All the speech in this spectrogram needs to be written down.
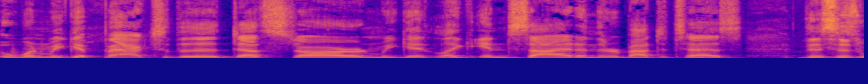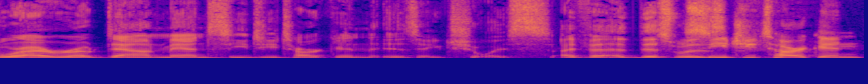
when we get back to the Death Star and we get like inside and they're about to test, this is where I wrote down, man, CG Tarkin is a choice. I this was CG Tarkin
